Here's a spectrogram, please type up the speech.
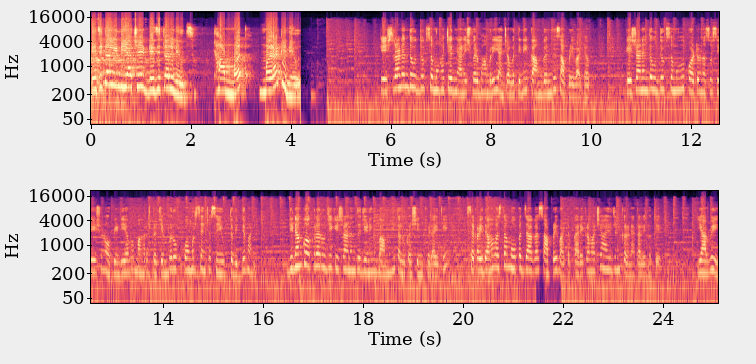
डिजिटल इंडियाचे डिजिटल न्यूज. ठाम मत मराठी न्यूज. केशरानंद उद्योग समूहाचे ज्ञानेश्वर भांबरे यांच्या वतीने कामगंध सापळे वाटप. केशरानंद उद्योग समूह कॉटन असोसिएशन ऑफ इंडिया व महाराष्ट्र चेंबर ऑफ कॉमर्स यांच्या संयुक्त विद्यमाने. दिनांक अकरा रोजी केशरानंद जिनिंग बामणी तालुका शिंदखेडा येथे सकाळी दहा वाजता मोफत जागा सापळे वाटप कार्यक्रमाचे आयोजन करण्यात आले होते. यावेळी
